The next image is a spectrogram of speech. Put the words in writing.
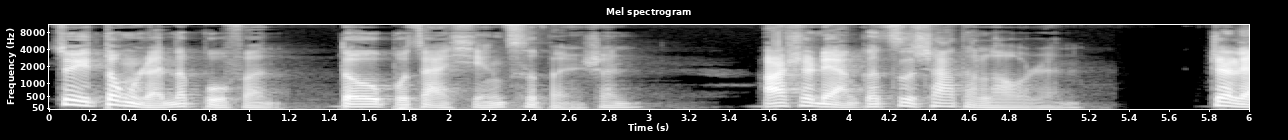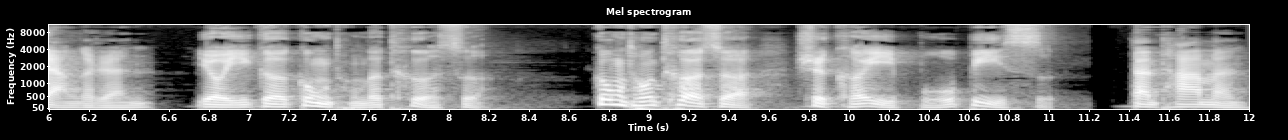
最动人的部分都不在行刺本身，而是两个自杀的老人。这两个人有一个共同的特色，共同特色是可以不必死，但他们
